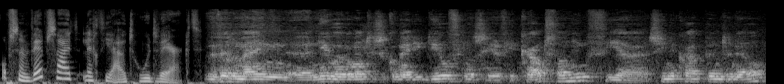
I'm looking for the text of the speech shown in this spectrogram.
Op zijn website legt hij uit hoe het werkt. We willen mijn uh, nieuwe romantische komedie Deal financieren via crowdfunding, via cinecrowd.nl.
